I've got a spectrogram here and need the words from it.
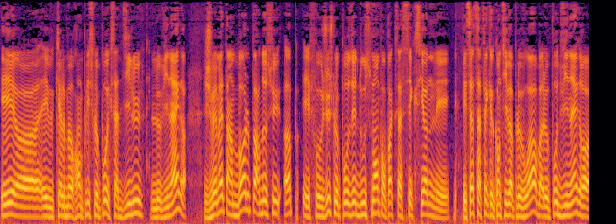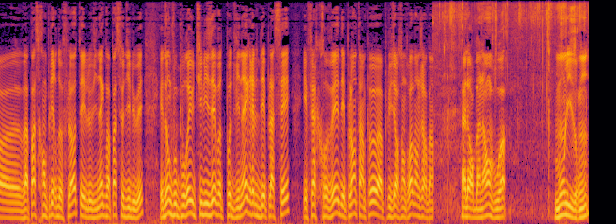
et, euh, et qu'elle me remplisse le pot et que ça dilue le vinaigre, je vais mettre un bol par-dessus, hop, et il faut juste le poser doucement pour pas que ça sectionne les... Et ça, ça fait que quand il va pleuvoir, bah, le pot de vinaigre euh, va pas se remplir de flotte et le vinaigre va pas se diluer. Et donc vous pourrez utiliser votre pot de vinaigre et le déplacer et faire crever des plantes un peu à plusieurs endroits dans le jardin. Alors ben là on voit mon liseron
